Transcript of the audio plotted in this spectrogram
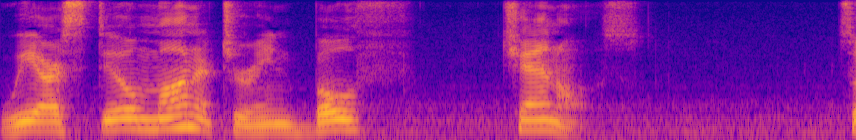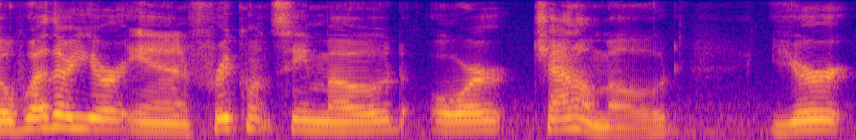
We are still monitoring both channels so whether you're in frequency mode or channel mode, you're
